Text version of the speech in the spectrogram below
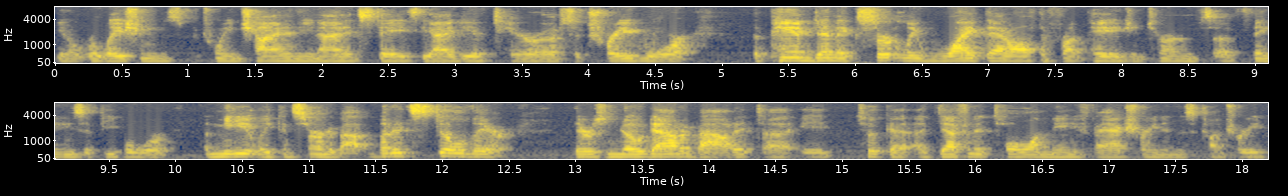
you know, relations between China and the United States, the idea of tariffs, a trade war. the pandemic certainly wiped that off the front page in terms of things that people were immediately concerned about, but it's still there. There's no doubt about it. Uh, it took a, a, definite toll on manufacturing in this country.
